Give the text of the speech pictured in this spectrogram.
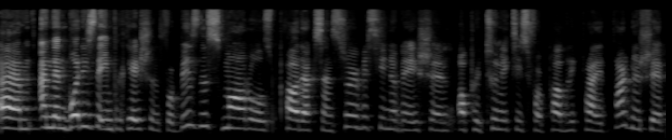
Um, and then what is the implication for business models, products and service innovation, opportunities for public-private partnership,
